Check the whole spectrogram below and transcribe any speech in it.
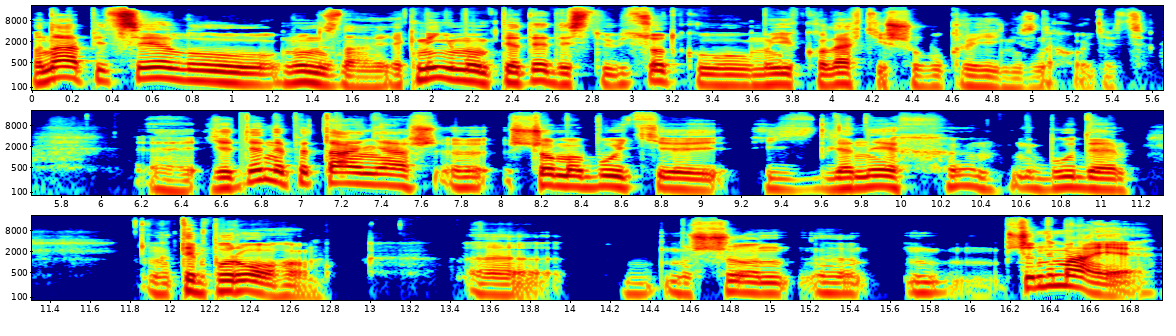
Вона під силу, ну не знаю, як мінімум 50% моїх колег, ті, що в Україні знаходяться. Е, Єдине питання, е, що, мабуть, для них буде тим порогом, що, що немає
